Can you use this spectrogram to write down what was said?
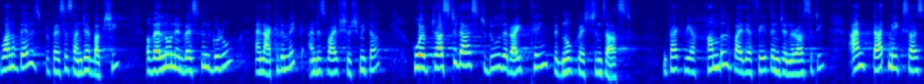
One of them is Professor Sanjay Bakshi, a well-known investment guru and academic, and his wife Shushmita, who have trusted us to do the right thing with no questions asked. In fact, we are humbled by their faith and generosity, and that makes us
